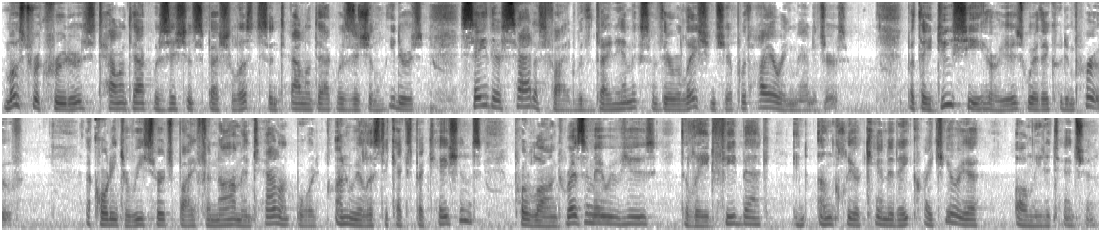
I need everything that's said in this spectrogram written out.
Most recruiters, talent acquisition specialists, and talent acquisition leaders say they're satisfied with the dynamics of their relationship with hiring managers, but they do see areas where they could improve according to research by Phenom and Talent Board, unrealistic expectations, prolonged resume reviews, delayed feedback, and unclear candidate criteria all need attention.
